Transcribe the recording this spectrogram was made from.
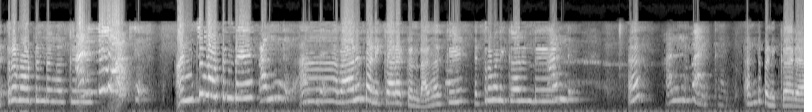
എത്ര ബോട്ടുണ്ട് നിങ്ങക്ക് അഞ്ച് ബോട്ടുണ്ട്? ആ വേറെയും പണിക്കാരൊക്കെ ഉണ്ടാ നിങ്ങക്ക് എത്ര പണിക്കാരുണ്ട്? രണ്ട് പണിക്കാരാ?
